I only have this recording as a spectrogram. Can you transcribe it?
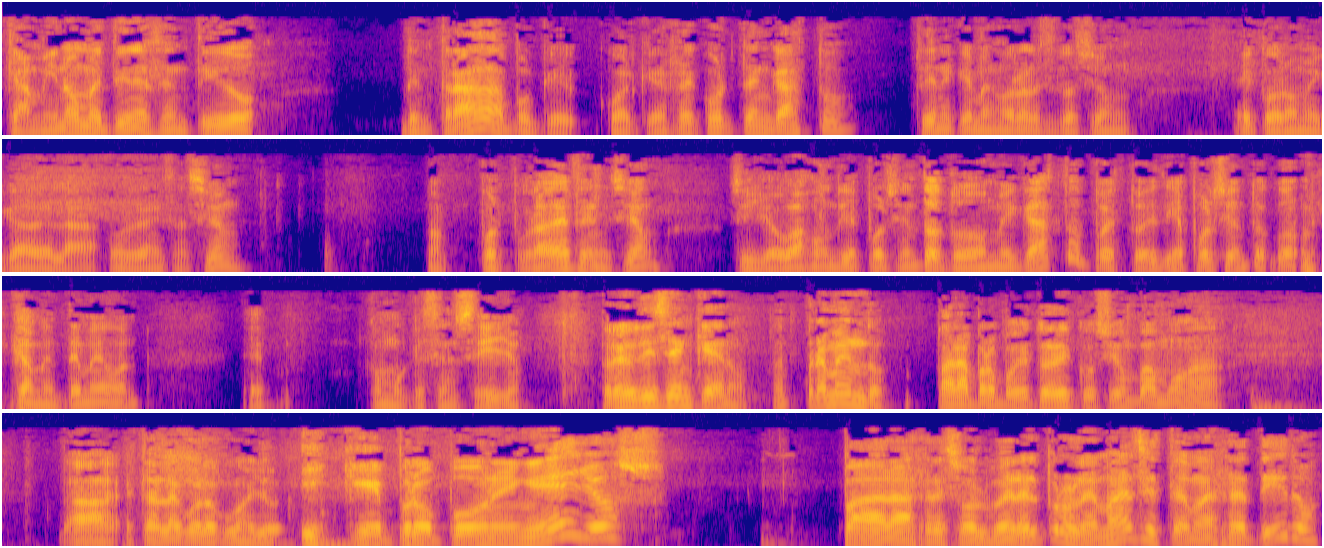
que a mí no me tiene sentido de entrada, porque cualquier recorte en gastos tiene que mejorar la situación económica de la organización. Por pura definición. Si yo bajo un 10% todos mis gastos, pues estoy 10% económicamente mejor. Como que sencillo. Pero ellos dicen que no. Es tremendo. Para propósito de discusión vamos a, estar de acuerdo con ellos. ¿Y qué proponen ellos para resolver el problema del sistema de retiro?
